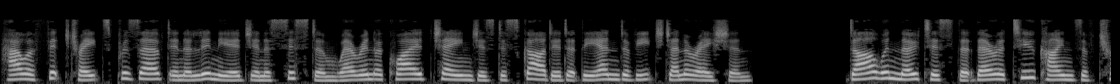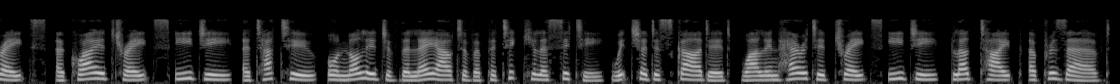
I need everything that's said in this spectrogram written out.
how are fit traits preserved in a lineage in a system wherein acquired change is discarded at the end of each generation. Darwin noticed that there are two kinds of traits, acquired traits e.g., a tattoo, or knowledge of the layout of a particular city which are discarded, while inherited traits e.g., blood type are preserved.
